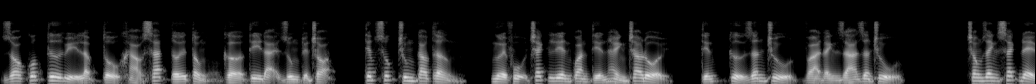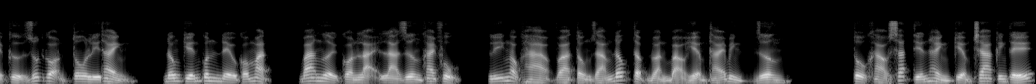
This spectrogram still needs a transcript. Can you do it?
do quốc tư ủy lập tổ khảo sát tới tổng cờ ti đại dung tuyển chọn, tiếp xúc trung cao tầng, người phụ trách liên quan tiến hành trao đổi, tiến cử dân chủ và đánh giá dân chủ. Trong danh sách đề cử rút gọn Tô Lý Thành, Đông Kiến Quân đều có mặt, ba người còn lại là Dương Khai Phục, Lý Ngọc Hà và Tổng Giám đốc Tập đoàn Bảo hiểm Thái Bình Dương. Tổ khảo sát tiến hành kiểm tra kinh tế,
